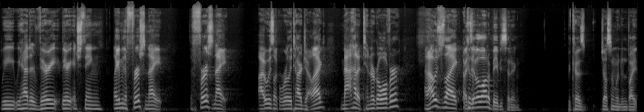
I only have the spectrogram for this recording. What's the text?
We we had a very very interesting. Like I mean, the first night, the first night, I was like really tired, jet lagged. Matt had a Tinder girl over, and I was just like, I did a lot of babysitting because Justin would invite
